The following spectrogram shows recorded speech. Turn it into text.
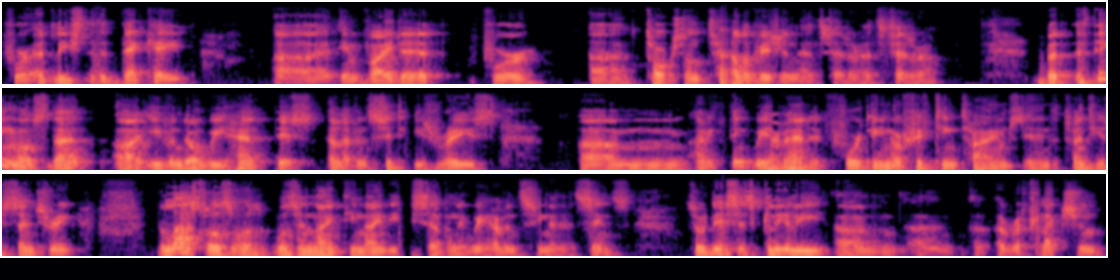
for at least a decade, uh, invited for uh, talks on television, etc., etc. But the thing was that uh, even though we had this 11 cities race um, I think we have had it 14 or 15 times in the 20th century. The last was, was, was in 1997 and we haven't seen it since. So this is clearly um, a, a, reflection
